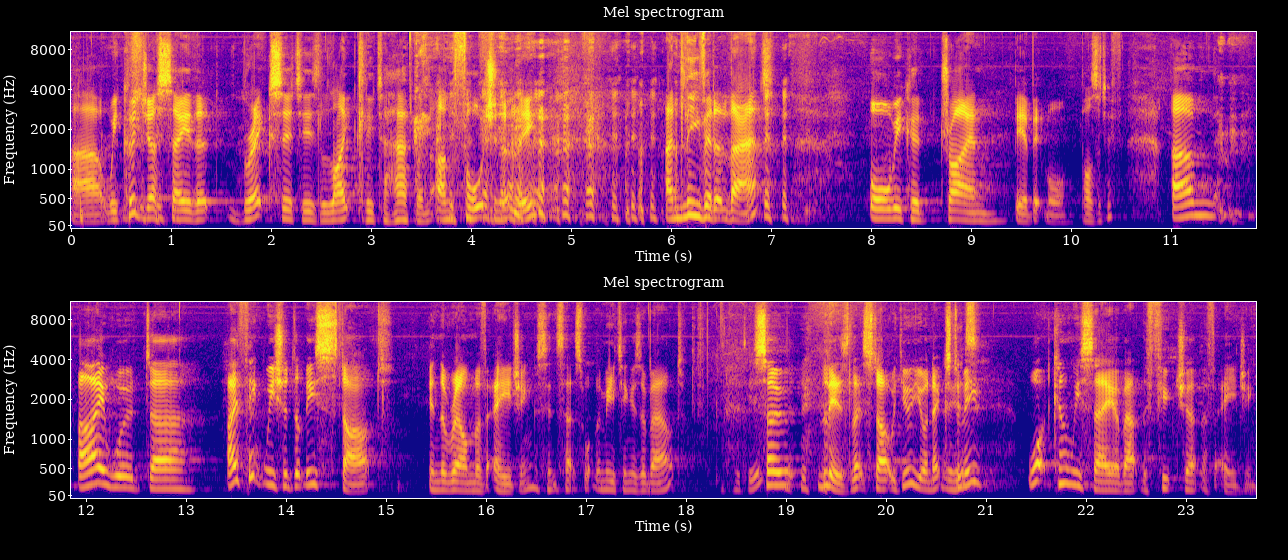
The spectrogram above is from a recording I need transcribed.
Uh, we could just say that Brexit is likely to happen, unfortunately, and leave it at that. Or we could try and be a bit more positive. Um, I would, uh, I think we should at least start in the realm of aging, since that's what the meeting is about. So, Liz, let's start with you. You're next to me. What can we say about the future of aging?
